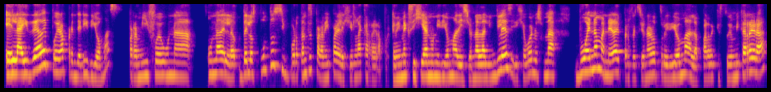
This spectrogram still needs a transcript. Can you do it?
eh, la idea de poder aprender idiomas para mí fue una, uno de, de, los puntos importantes para mí para elegir la carrera, porque a mí me exigían un idioma adicional al inglés y dije, bueno, es una buena manera de perfeccionar otro idioma a la par de que estudio mi carrera.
